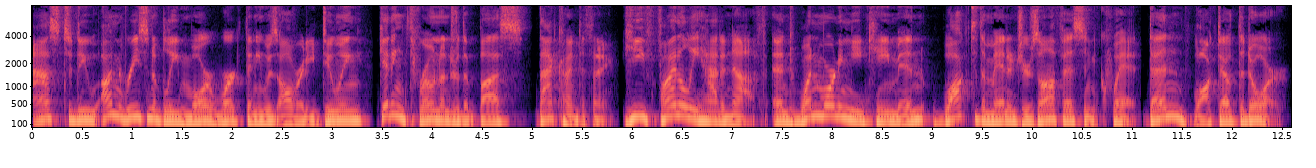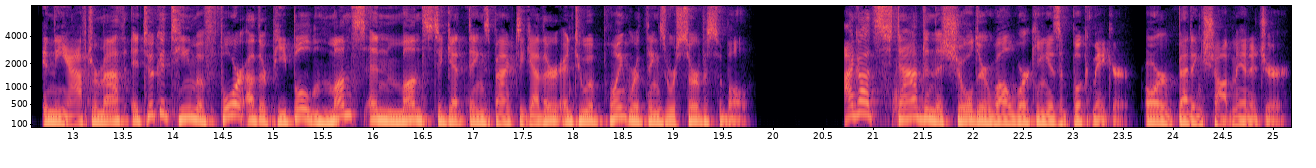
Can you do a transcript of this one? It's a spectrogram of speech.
asked to do unreasonably more work than he was already doing, getting thrown under the bus, that kind of thing. He finally had enough, and one morning he came in, walked to the manager's office, and quit, then walked out the door. In the aftermath, it took a team of four other people months and months to get things back together and to a point where things were serviceable. I got stabbed in the shoulder while working as a bookmaker, or betting shop manager.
